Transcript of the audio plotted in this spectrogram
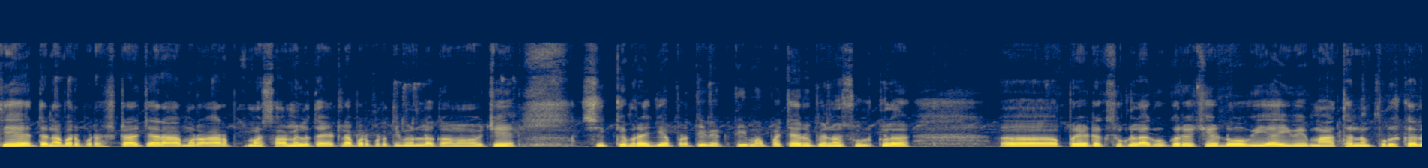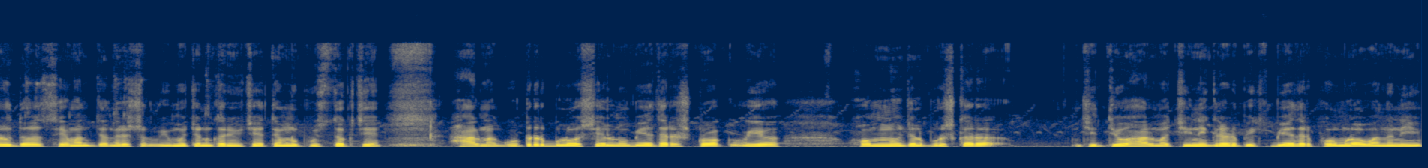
તે તેના પર ભ્રષ્ટાચાર આરોપમાં સામેલ હતા એટલા પર પ્રતિબંધ લગાવવામાં આવ્યો છે. સિક્કિમ રાજ્ય પ્રતિ વ્યક્તિમાં પચાસ રૂપિયાનો શુલ્ક પર્યટક શુલ્ક લાગુ કર્યો છે. ડો વીઆઈવી માથાના પુરસ્કાર હૃદય સેવન જનરેશન વિમોચન કર્યું છે. તેમનું પુસ્તક છે. હાલમાં ગુટર બ્લોસેલનું બે હજાર સ્ટોક હોમનું જલ પુરસ્કાર જીત્યો. હાલમાં ચીની ગ્રેડ પિક્સ બે હજાર ફોર્મ્યુલા વનની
